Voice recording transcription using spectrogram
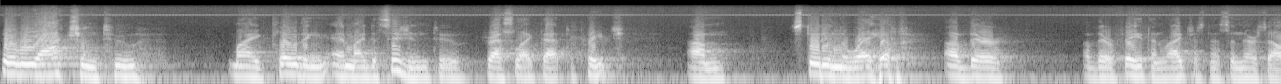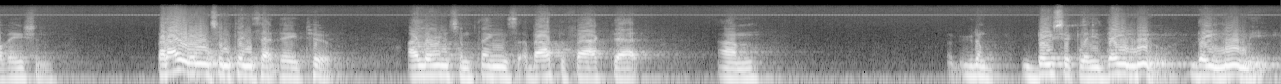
their reaction to my clothing and my decision to dress like that to preach um, stood in the way of, of, their, of their faith and righteousness and their salvation. But I learned some things that day too. I learned some things about the fact that, um, you know, basically they knew, they knew me,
